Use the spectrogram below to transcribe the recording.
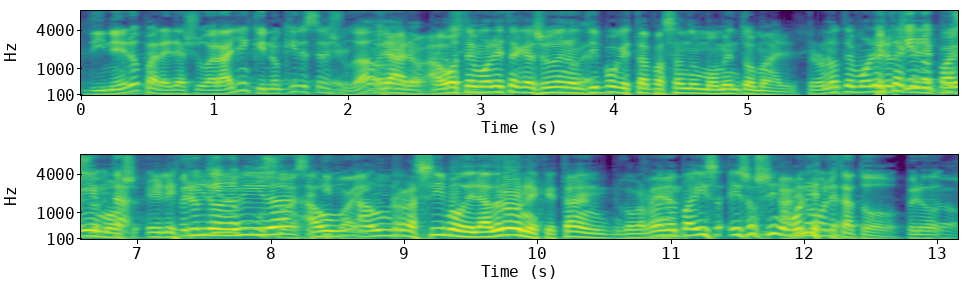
dinero para ir a ayudar a alguien que no quiere ser ayudado. Bueno, Claro, a vos sí. te molesta que ayuden a un A tipo que está pasando un momento mal, pero no te molesta ¿quién que le puso? paguemos el estilo ¿quién de vida a a un, a un racimo de ladrones que están gobernando Vean, el país. Eso sí a nos mí molesta. me molesta todo, pero, Pero,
